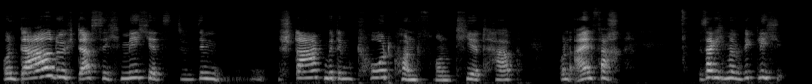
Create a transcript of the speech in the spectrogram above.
Und dadurch, dass ich mich jetzt dem, stark mit dem Tod konfrontiert habe und einfach sage ich mal, wirklich,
